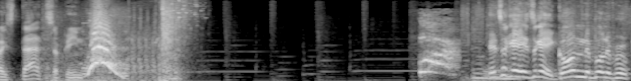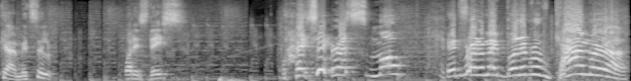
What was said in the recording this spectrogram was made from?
Oh, is that Sapine? It's okay, it's okay. Go on the bulletproof cam. It's still. What is this? Why is there a smoke in front of my bulletproof camera?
